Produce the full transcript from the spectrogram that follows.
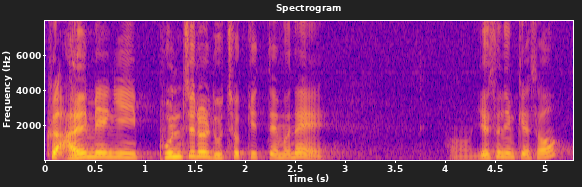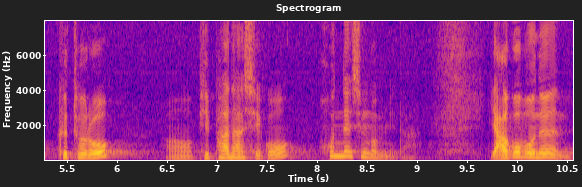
그 알맹이 본질을 놓쳤기 때문에 어, 예수님께서 그토록 어, 비판하시고 혼내신 겁니다. 야고보는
